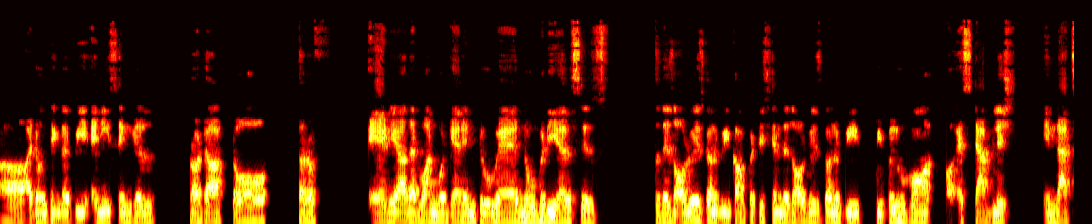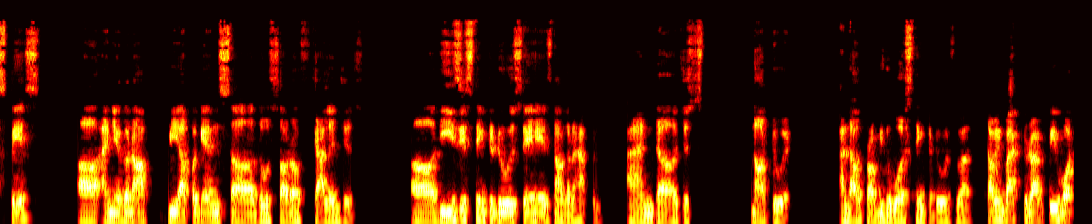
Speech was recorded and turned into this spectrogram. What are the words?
Uh, I don't think there'd be any single product or sort of area that one would get into where nobody else is. So there's always going to be competition. There's always going to be people who want to establish in that space. Uh, and you're going to be up against uh, those sort of challenges uh, the easiest thing to do is say, hey, it's not going to happen and uh, just not do it. And that would probably be the worst thing to do as well. Coming back to rugby, what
